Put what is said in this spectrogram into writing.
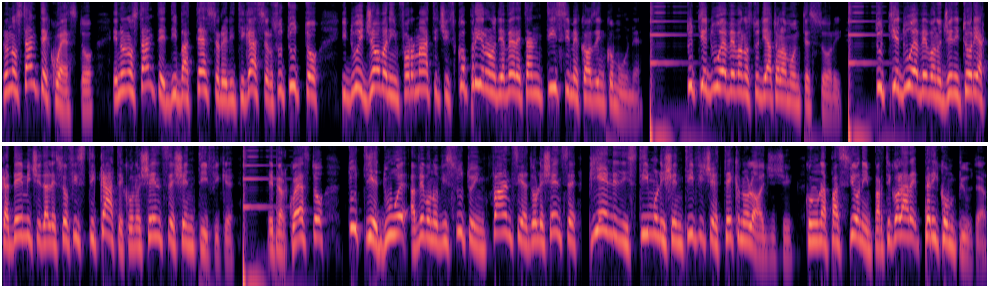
Nonostante questo, e nonostante dibattessero e litigassero su tutto, i due giovani informatici scoprirono di avere tantissime cose in comune. Tutti e due avevano studiato la Montessori. Tutti e due avevano genitori accademici dalle sofisticate conoscenze scientifiche. E per questo tutti e due avevano vissuto infanzie e adolescenze piene di stimoli scientifici e tecnologici, con una passione in particolare per i computer.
